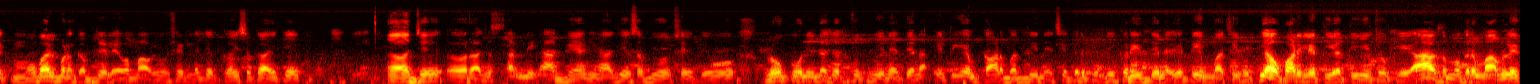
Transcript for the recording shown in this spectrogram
એક મોબાઈલ પણ કબજે લેવામાં આવ્યો છે. એટલે કે કહી શકાય કે જે રાજસ્થાનની આ ગેંગના જે સભ્યો છે, તેઓ લોકોની નજર ચૂકવીને તેના એટીએમ કાર્ડ બદલીને છેતરપિંડી કરી તેને એટીએમમાંથી રૂપિયા ઉપાડી લેતી હતી, જો કે આ સમગ્ર મામલે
